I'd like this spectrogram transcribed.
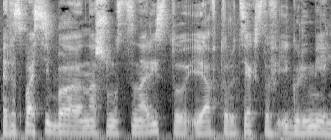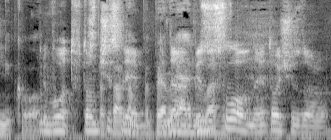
Это спасибо нашему сценаристу и автору текстов Игорю Мельникову. Вот, в том числе. там прям да, безусловно, это очень здорово.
